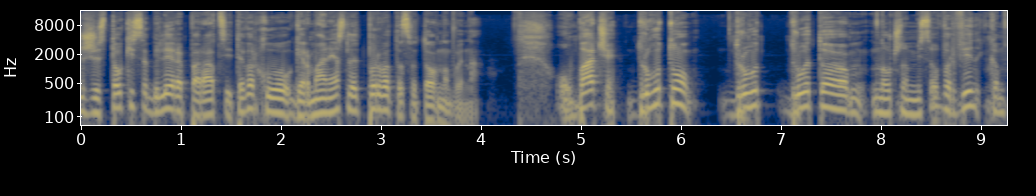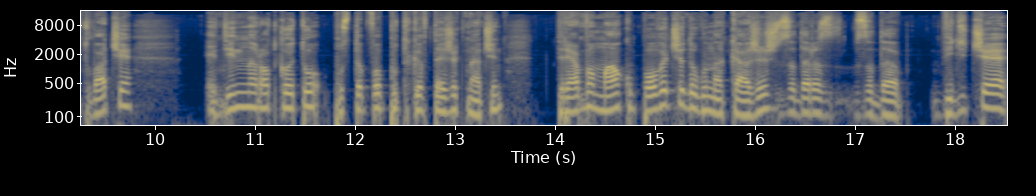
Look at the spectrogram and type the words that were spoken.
жестоки са били репарациите върху Германия след Първата световна война. Обаче, другото, друго, другата научна мисъл върви към това, че един народ, който постъпва по такъв тежък начин, трябва малко повече да го накажеш, за да, раз, за да види, че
